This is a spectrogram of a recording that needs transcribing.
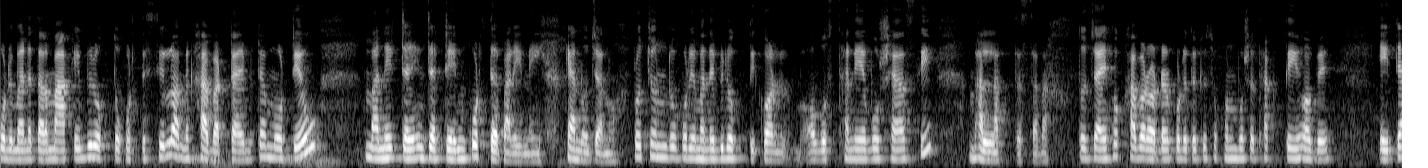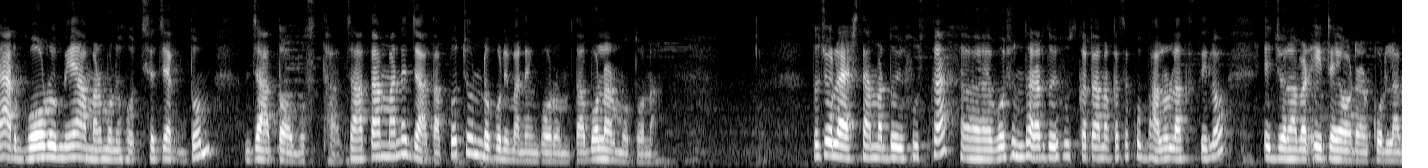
পরিমাণে তার মাকে বিরক্ত করতেছিল, আমি খাবার টাইমটা মোটেও মানে এন্টারটেন করতে পারি নাই। কেন জানো? প্রচণ্ড পরিমাণে বিরক্তিকর অবস্থা নিয়ে বসে আছি, ভালো লাগতেছে না। তো যাই হোক, খাবার অর্ডার করে তো কিছুক্ষণ বসে থাকতেই হবে। এটা আর গরমে আমার মনে হচ্ছে যে একদম যাতা অবস্থা। যাতা মানে যাতা, প্রচণ্ড পরিমাণে গরম তা বলার মতো না। তো চলে আসছে আমার দই ফুচকা। বসুন্ধরার দই ফুচকাটা আমার কাছে খুব ভালো লাগছিল। এর জন্য আবার এটাই অর্ডার করলাম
